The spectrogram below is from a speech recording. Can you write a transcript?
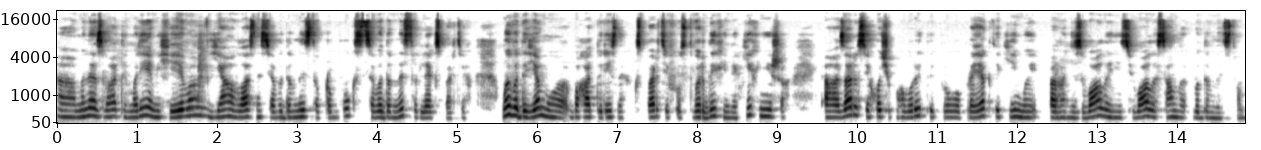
е, мене звати Марія Міхєєва. Я власниця видавництва ProBooks. Це видавництво для експертів. Ми видаємо багато різних експертів у твердих і м'яких нішах. А зараз я хочу поговорити про проєкт, який ми організували, ініціювали саме видавництвом.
